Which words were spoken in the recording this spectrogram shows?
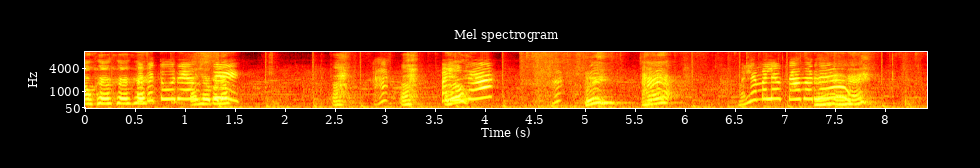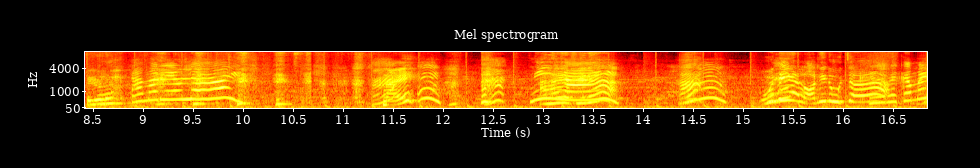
โอเคโอเคโอเค เปิดประตูเร็วไปเร็วไปสิ เร็ว อะอะไปเร็วนะ เฮ้ยอะไรอะมาเร็วมาเร็วตามมาไหนเร็ว ไหนไหนไปดูแล้ว ตามมาเร็วเลยไหนอะนี่อะไรไงอะฟีน่าฮะ อุ้ยนี่เหรอที่ดูเจออะไรก็ไม่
